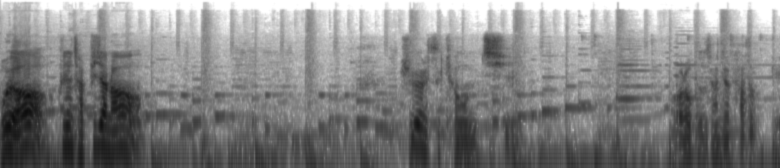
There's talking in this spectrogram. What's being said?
뭐야? 그냥 잡히잖아. QLS 경험치. 얼어붙은 상자 다섯 개.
